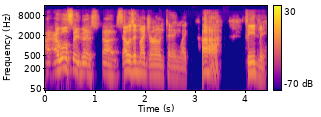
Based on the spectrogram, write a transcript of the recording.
I, I will say this. Uh, That was in my Jerome Tang, like, ah, feed me.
